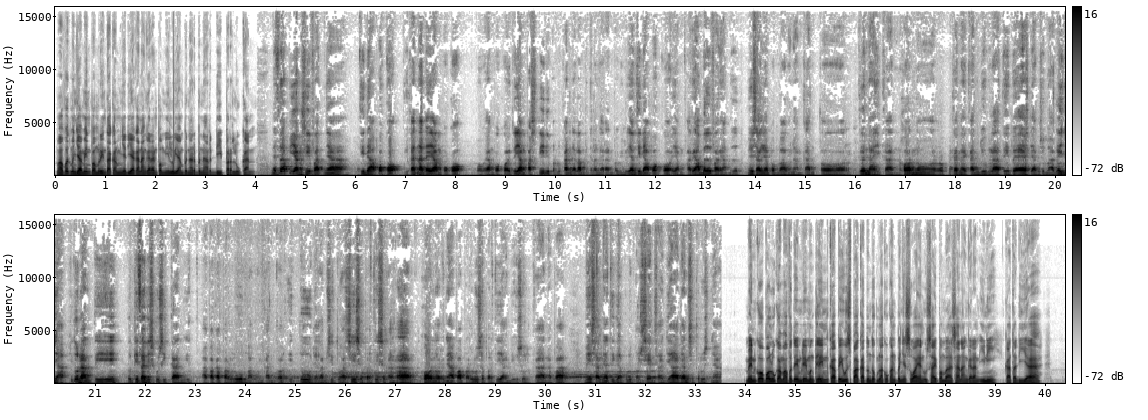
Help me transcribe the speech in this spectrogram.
Mahfud menjamin pemerintah akan menyediakan anggaran pemilu yang benar-benar diperlukan. Nah, tetapi yang sifatnya tidak pokok, kan ada yang pokok. Yang pokok itu yang pasti diperlukan dalam penyelenggaraan pemilu. Yang tidak pokok, yang variabel-variabel, misalnya pembangunan kantor, kenaikan honor, kenaikan jumlah TPS dan sebagainya, itu nanti kita diskusikan gitu. Apakah perlu membangun kantor itu dalam situasi seperti sekarang? Honornya apa perlu seperti yang diusulkan? Apa misalnya 30% saja dan seterusnya. Menko Poluka Mahfud MD mengklaim KPU sepakat untuk melakukan penyesuaian usai pembahasan anggaran ini. Kata dia,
